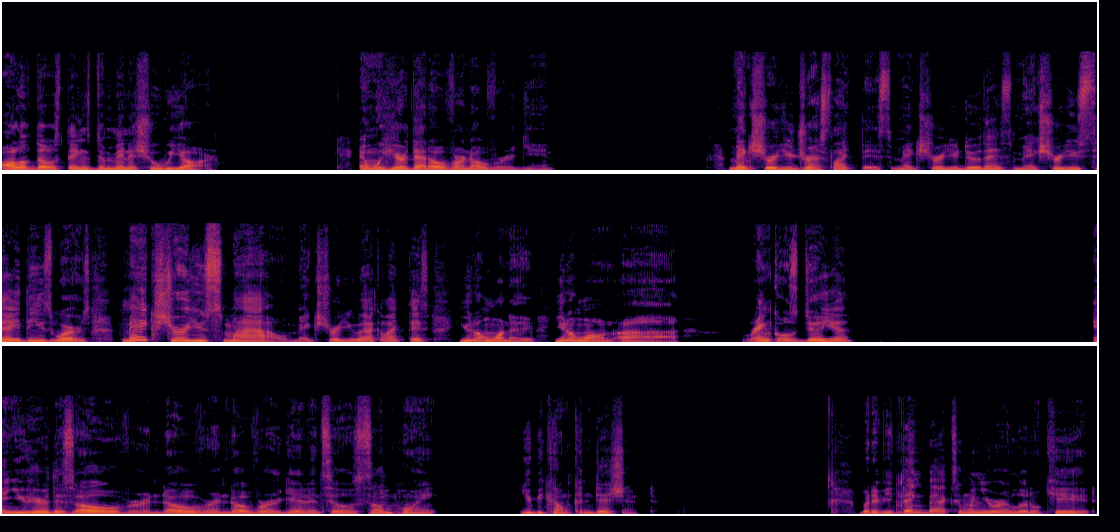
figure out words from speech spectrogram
All of those things diminish who we are. And we hear that over and over again. Make sure you dress like this. Make sure you do this. Make sure you say these words. Make sure you smile. Make sure you act like this. You don't want to you don't want uh wrinkles, do you? And you hear this over and over and over again until at some point you become conditioned. But if you think back to when you were a little kid,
